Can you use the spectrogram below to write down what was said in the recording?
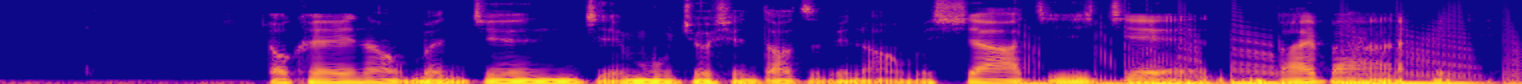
，OK，那我们今天节目就先到这边了，我们下集见，拜拜。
